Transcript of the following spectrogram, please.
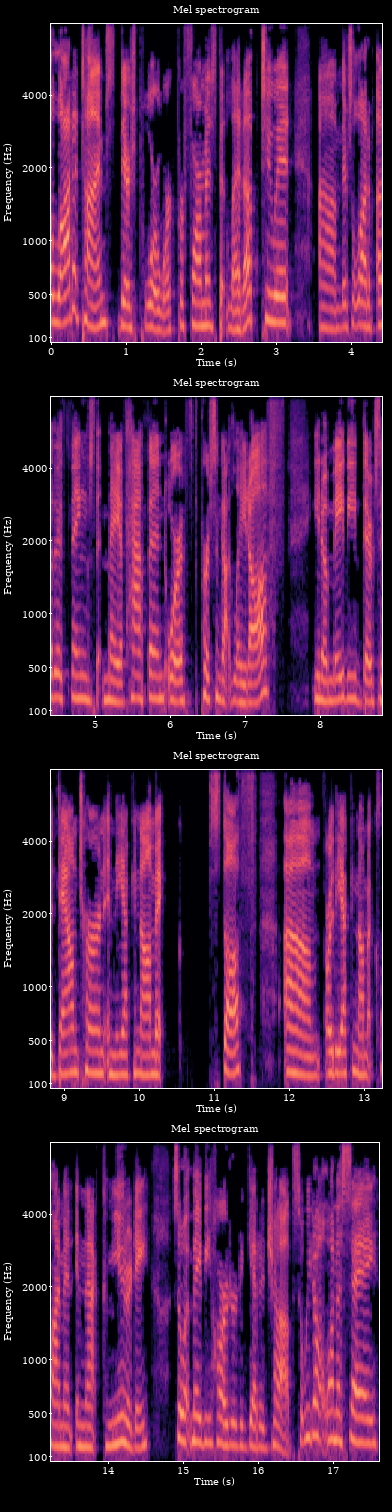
a lot of times there's poor work performance that led up to it. Um, there's a lot of other things that may have happened or if the person got laid off you know maybe there's a downturn in the economic stuff um, or the economic climate in that community so it may be harder to get a job. So we don't want to say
